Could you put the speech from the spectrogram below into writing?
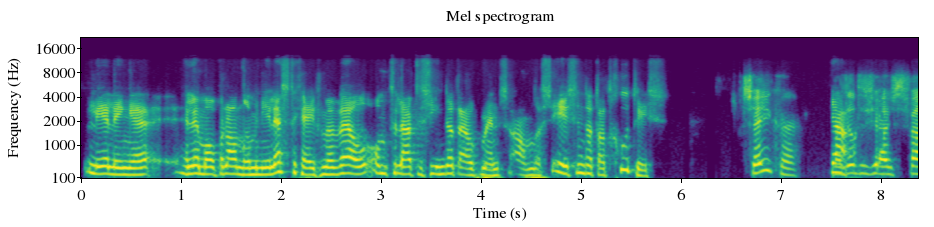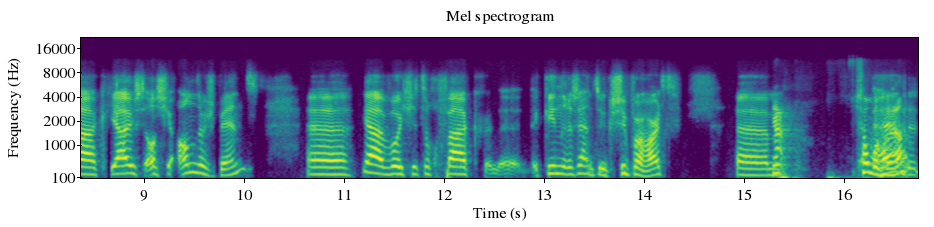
leerlingen helemaal op een andere manier les te geven, maar wel om te laten zien dat elk mens anders is en dat dat goed is. Zeker. Ja. Maar dat is juist vaak, juist als je anders bent, uh, ja, word je toch vaak. Eh, de kinderen zijn natuurlijk super hard. Um, ja, sommigen wel.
